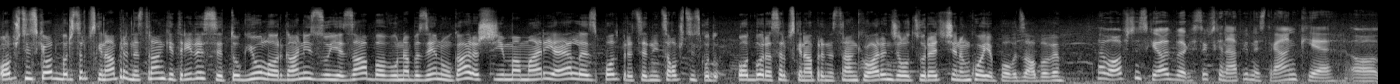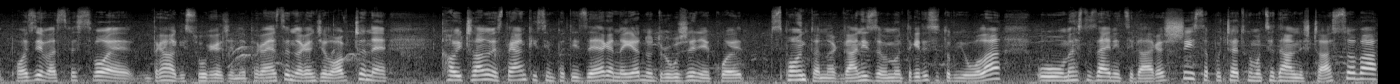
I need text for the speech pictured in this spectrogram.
Opštinski odbor Srpske napredne stranke 30. jula organizuje zabavu na bazenu u Garašima. Marija Elez, podpredsednica Opštinskog odbora Srpske napredne stranke u Aranđelovcu, reći će nam koji je povod zabave. Evo, opštinski odbor Srpske napredne stranke poziva sve svoje dragi sugrađane, prvenstveno Aranđelovčane, kao i članove stranke i simpatizere na jedno druženje koje spontano organizujemo 30. jula u mesnoj zajednici Garaši sa početkom od 17 časova,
